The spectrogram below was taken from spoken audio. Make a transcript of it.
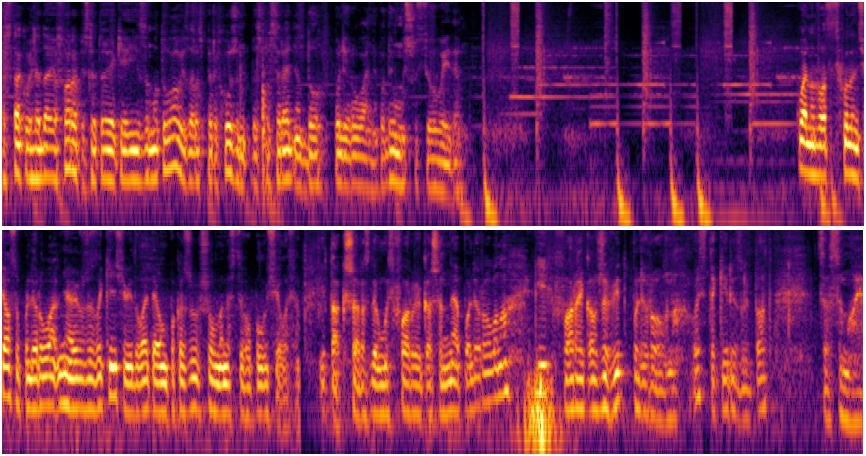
Ось так виглядає фара після того, як я її замотував, і зараз переходжу безпосередньо до полірування. Подивимось, що з цього вийде. Буквально 20 хвилин часу полірування я вже закінчив, і давайте я вам покажу, що в мене з цього вийшло. І так, ще раз дивимось фару, яка ще не полірована, і фара, яка вже відполірована. Ось такий результат це все має.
